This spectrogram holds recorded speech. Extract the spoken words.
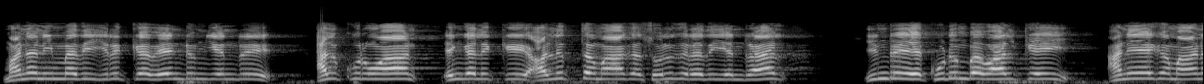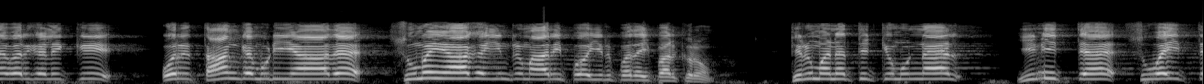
மன நிம்மதி இருக்க வேண்டும் என்று அல் குர்வான் எங்களுக்கு அழுத்தமாக சொல்கிறது என்றால் இன்றைய குடும்ப வாழ்க்கை அநேக மாணவர்களுக்கு ஒரு தாங்க முடியாத சுமையாக இன்று மாறி போயிருப்பதை பார்க்கிறோம். திருமணத்திற்கு முன்னால் இனித்த சுவைத்த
